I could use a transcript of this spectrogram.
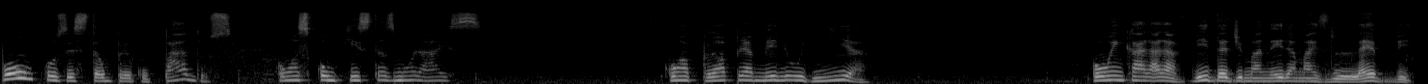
poucos estão preocupados com as conquistas morais, com a própria melhoria com encarar a vida de maneira mais leve,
